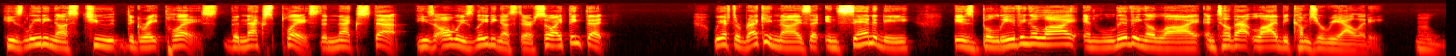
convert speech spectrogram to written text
He's leading us to the great place, the next place, the next step. He's always leading us there. So I think that we have to recognize that insanity is believing a lie and living a lie until that lie becomes your reality. Mm.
